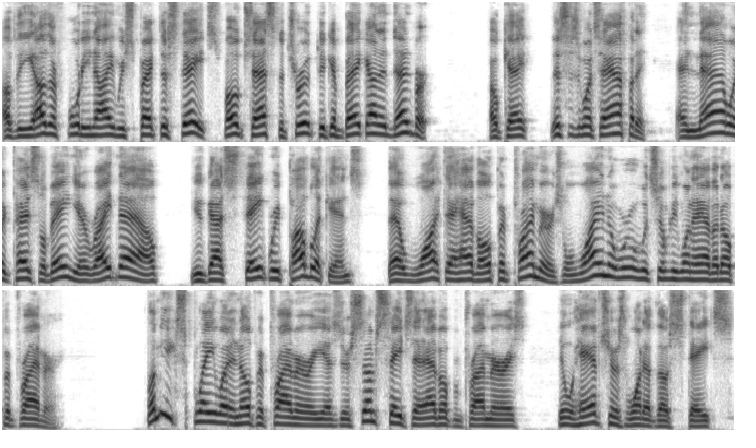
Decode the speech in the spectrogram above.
of the other 49 respective states. Folks, that's the truth. You can bank on in Denver. Okay? This is what's happening. And now in Pennsylvania, right now, you've got state Republicans that want to have open primaries. Well, why in the world would somebody want to have an open primary? Let me explain what an open primary is. There's some states that have open primaries. New Hampshire is one of those states.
